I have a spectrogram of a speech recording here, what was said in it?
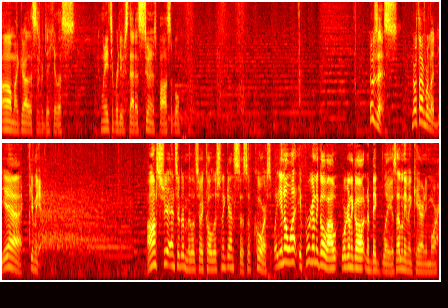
Oh my god, this is ridiculous. We need to reduce that as soon as possible. Who's this? Northumberland. Yeah, give me it. Austria entered a military coalition against us, of course. Well, you know what? If we're going to go out, we're going to go out in a big blaze. I don't even care anymore.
